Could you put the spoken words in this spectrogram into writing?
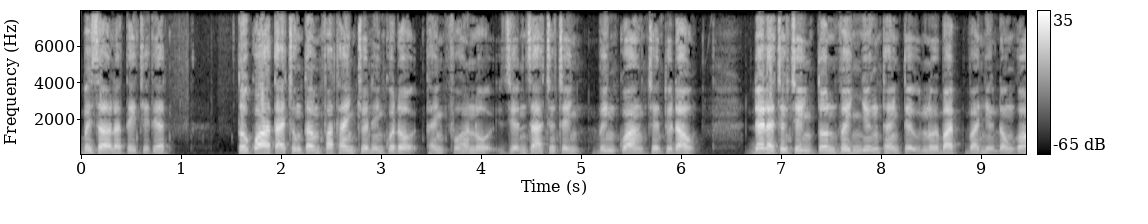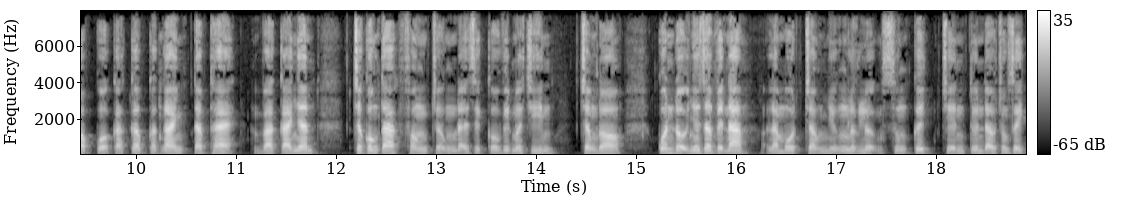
Bây giờ là tin chi tiết. Tối qua tại Trung tâm Phát thanh Truyền hình Quân đội thành phố Hà Nội diễn ra chương trình Vinh quang trên tuyến đầu. Đây là chương trình tôn vinh những thành tựu nổi bật và những đóng góp của các cấp các ngành, tập thể và cá nhân trong công tác phòng chống đại dịch COVID-19, trong đó Quân đội Nhân dân Việt Nam là một trong những lực lượng xung kích trên tuyến đầu chống dịch.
